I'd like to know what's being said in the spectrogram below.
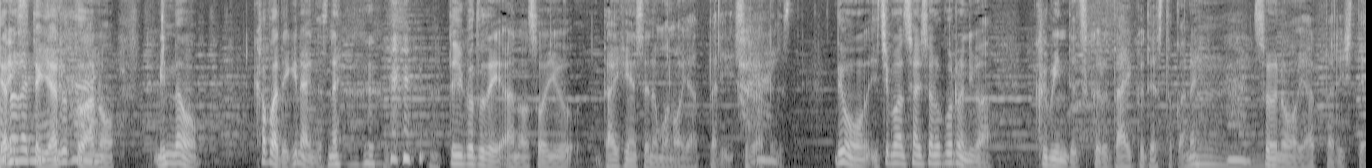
やらないとやると、はい。あのみんなをカバーできないんですね。ということであのそういう大編成のものをやったりするわけです。でも一番最初の頃にはクビンで作る大工ですとかね、うん。そういうのをやったりして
